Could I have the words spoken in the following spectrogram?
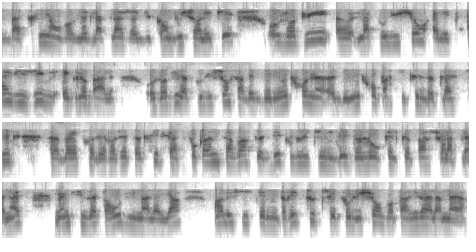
batteries, on revenait de la plage avec du cambouis sur les pieds. Aujourd'hui, euh, la pollution, elle est invisible et globale. Aujourd'hui, la pollution, ça va être des, micro, des microparticules de plastique, ça va être des rejets toxiques. Il faut quand même savoir que dès que vous utilisez de l'eau quelque part sur la planète, même si vous êtes en haut de l'Himalaya, par le système hydrique, toutes ces pollutions vont arriver à la mer.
